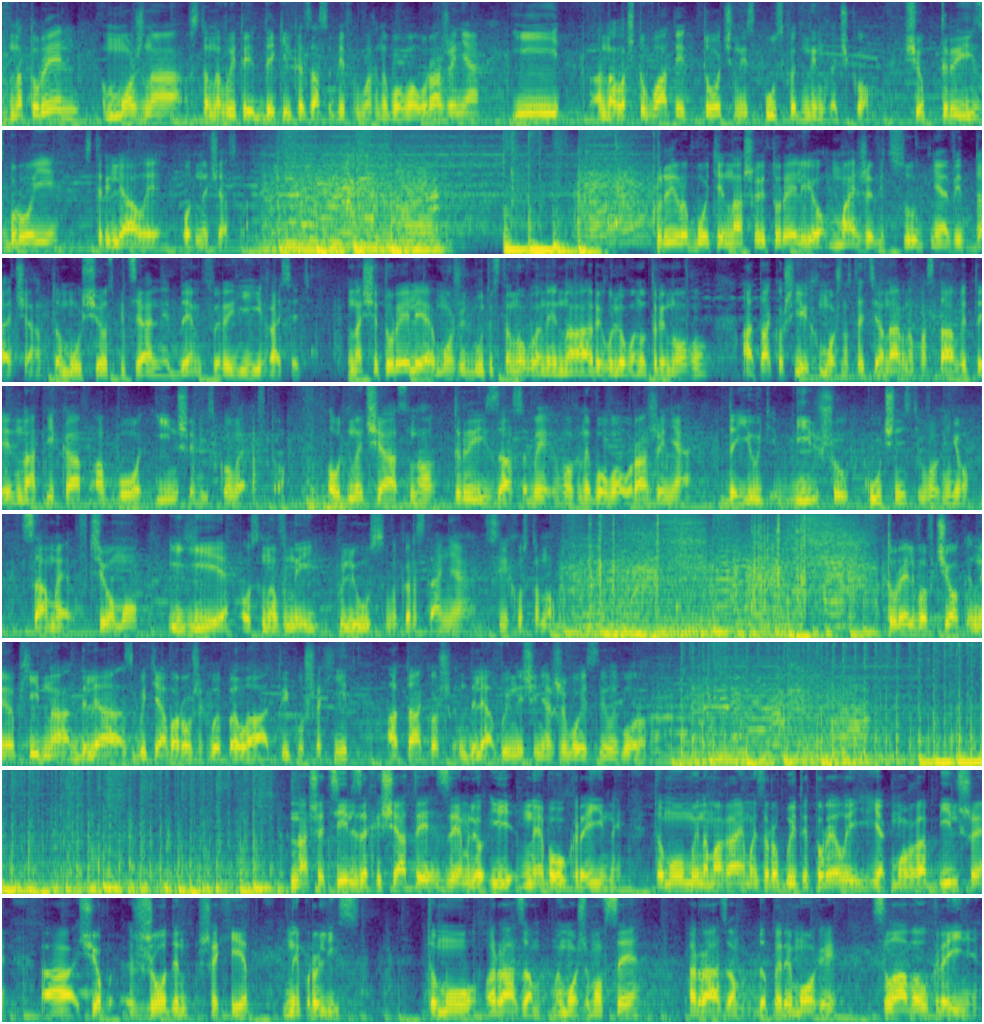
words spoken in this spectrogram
На турель можна встановити декілька засобів вогневого ураження і налаштувати точний спуск одним гачком, щоб три зброї стріляли одночасно. При роботі нашою турелью майже відсутня віддача, тому що спеціальні демпфери її гасять. Наші турелі можуть бути встановлені на регульовану триногу, а також їх можна стаціонарно поставити на пікап або інше військове авто. Одночасно три засоби вогневого ураження дають більшу кучність вогню. Саме в цьому і є основний плюс використання цих установок. Турель Вовчок необхідна для збиття ворожих БПЛА типу шахід, а також для винищення живої сили ворога. Наша ціль захищати землю і небо України. Тому ми намагаємось зробити турелей якмога більше, щоб жоден шахет не проліз. Тому разом ми можемо все, разом до перемоги. Слава Україні!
